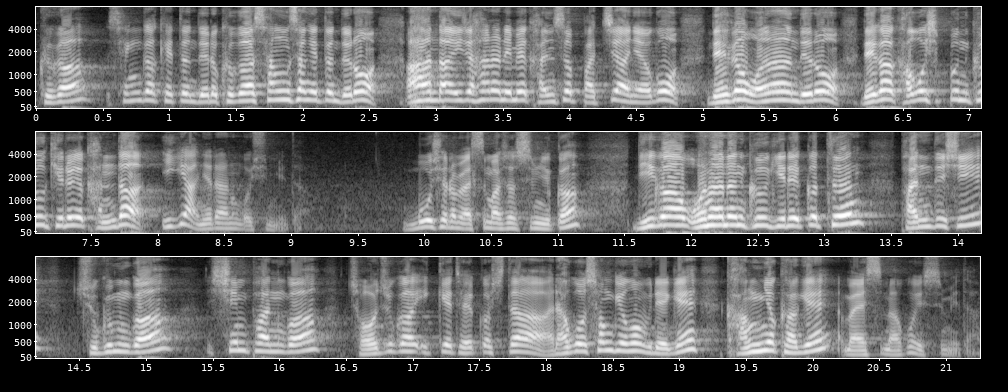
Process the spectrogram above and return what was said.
그가 생각했던 대로 그가 상상했던 대로 아 나 이제 하나님의 간섭 받지 아니하고 내가 원하는 대로 내가 가고 싶은 그 길을 간다 이게 아니라는 것입니다. 무엇이라 말씀하셨습니까? 네가 원하는 그 길의 끝은 반드시 죽음과 심판과 저주가 있게 될 것이다 라고 성경은 우리에게 강력하게 말씀하고 있습니다.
